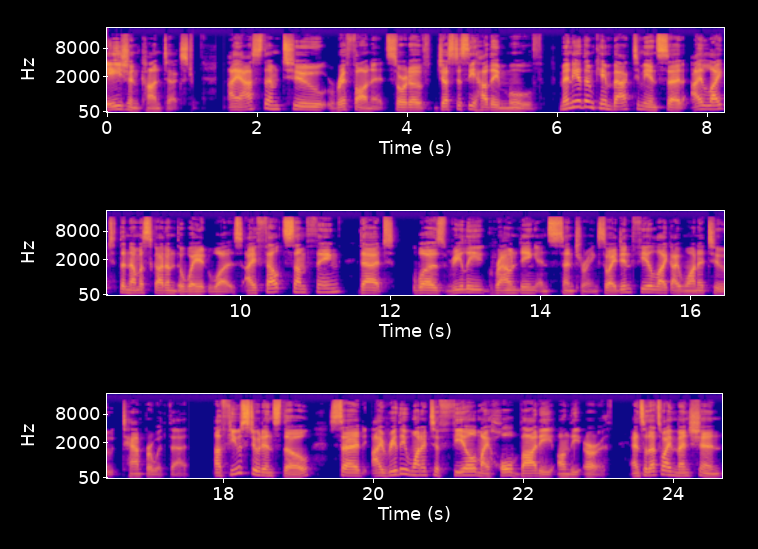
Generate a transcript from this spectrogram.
Asian context. I asked them to riff on it, sort of just to see how they move. Many of them came back to me and said, I liked the Namaskaram the way it was. I felt something that was really grounding and centering. So I didn't feel like I wanted to tamper with that. A few students, though, said, I really wanted to feel my whole body on the earth. And so that's why I mentioned,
